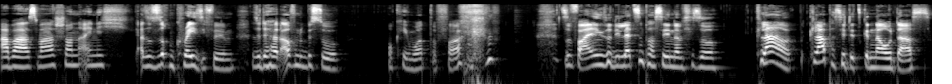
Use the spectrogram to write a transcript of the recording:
Aber es war schon eigentlich, also es ist auch ein crazy Film. Also der hört auf und du bist so, okay, what the fuck? so vor allen Dingen so die letzten paar Szenen, da bist du so, klar, klar passiert jetzt genau das.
